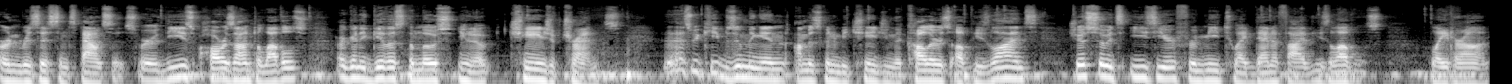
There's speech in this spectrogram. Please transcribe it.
and resistance bounces, where these horizontal levels are going to give us the most, you know, change of trends. And as we keep zooming in, I'm just going to be changing the colors of these lines just so it's easier for me to identify these levels later on.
